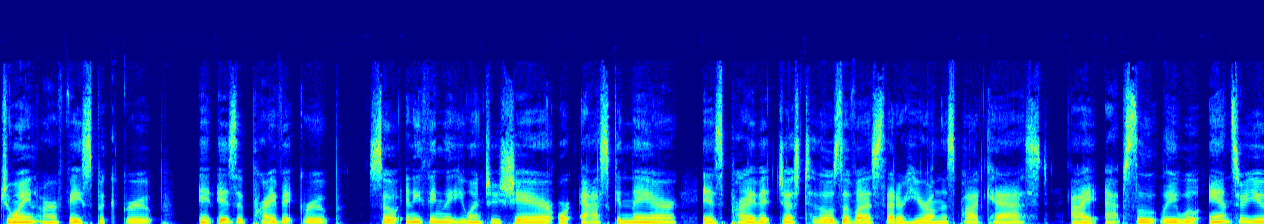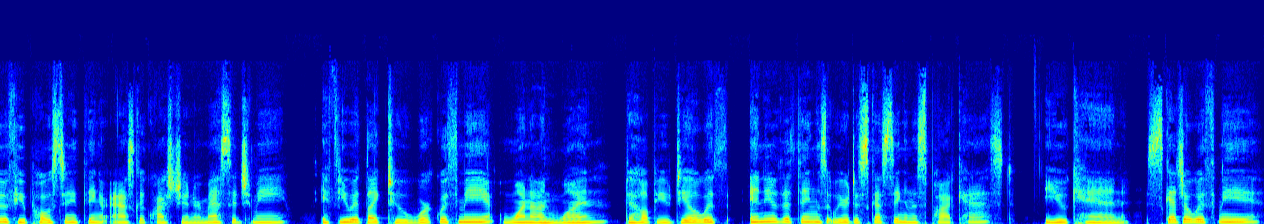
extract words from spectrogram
join our Facebook group. It is a private group, so anything that you want to share or ask in there is private just to those of us that are here on this podcast. I absolutely will answer you if you post anything or ask a question or message me. If you would like to work with me one on one to help you deal with any of the things that we are discussing in this podcast, you can schedule with me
